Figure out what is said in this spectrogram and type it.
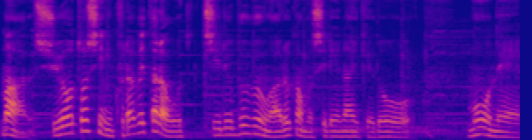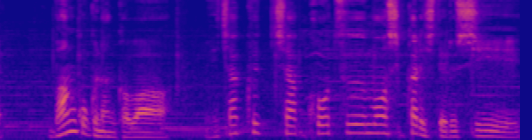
まあ主要都市に比べたら落ちる部分はあるかもしれないけどもうねバンコクなんかはめちゃくちゃ交通もしっかりしてるし、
